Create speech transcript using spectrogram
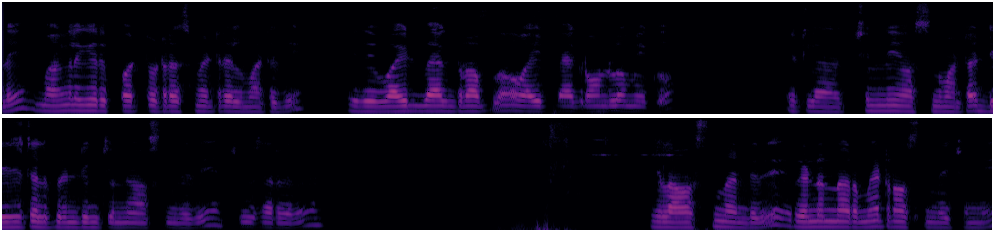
అండి. మంగళగిరి పట్టు డ్రెస్ మెటీరియల్ మాట ఇది ఇది వైట్ బ్యాక్ డ్రాప్లో వైట్ బ్యాక్గ్రౌండ్లో మీకు ఇట్లా చున్నీ వస్తుందన్నమాట. డిజిటల్ ప్రింటింగ్ చున్నీ వస్తుంది ఇది. చూసారు కదా? ఇలా వస్తుందండి ఇది. రెండున్నర మీటర్ వస్తుంది చున్నీ.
